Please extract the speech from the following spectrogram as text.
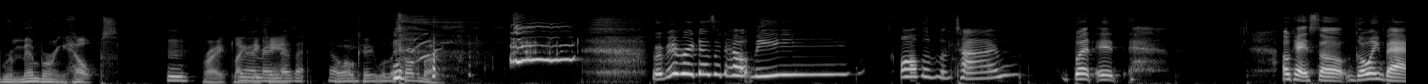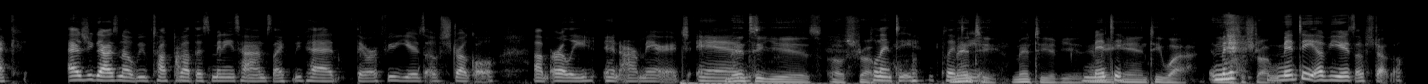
remembering helps, right? Like Remembering they can't. doesn't help Oh, me. okay, well let's talk about it. remembering doesn't help me all of the time but it okay so going back as you guys know we've talked about this many times like we've had there were a few years of struggle um, early in our marriage and Minty years of struggle. plenty plenty Minty, minty of years. Minty. M A N T Y. Years of struggle. minty of years of struggle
